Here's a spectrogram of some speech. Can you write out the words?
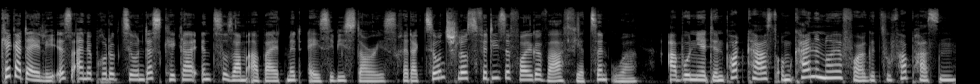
Kicker Daily ist eine Produktion des Kicker in Zusammenarbeit mit ACB Stories. Redaktionsschluss für diese Folge war 14 Uhr. Abonniert den Podcast, um keine neue Folge zu verpassen.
